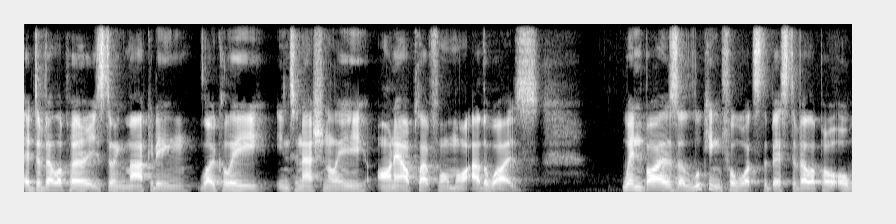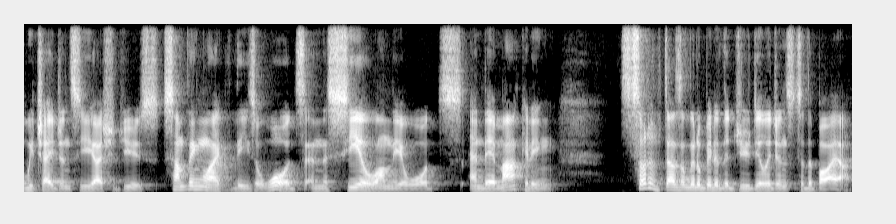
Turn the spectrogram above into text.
a developer is doing marketing locally, internationally, on our platform or otherwise, when buyers are looking for what's the best developer or which agency I should use, something like these awards and the seal on the awards and their marketing sort of does a little bit of the due diligence to the buyer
